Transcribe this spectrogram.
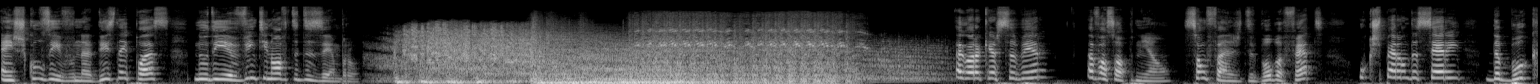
em exclusivo na Disney Plus no dia 29 de dezembro. Agora quero saber a vossa opinião. São fãs de Boba Fett? O que esperam da série The Book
